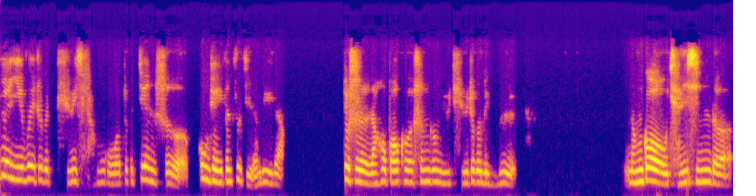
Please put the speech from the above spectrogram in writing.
愿意为这个体育强国这个建设贡献一份自己的力量，就是然后包括深耕于体育这个领域，能够潜心的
